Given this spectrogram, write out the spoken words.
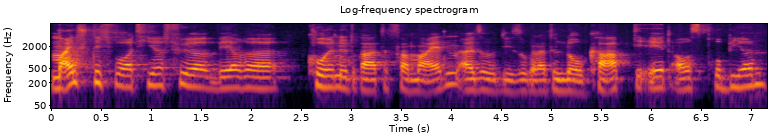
Mein Stichwort hierfür wäre Kohlenhydrate vermeiden, also die sogenannte Low-Carb-Diät ausprobieren.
